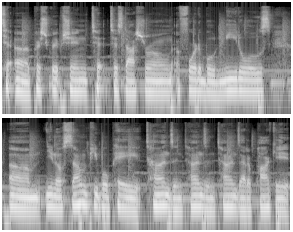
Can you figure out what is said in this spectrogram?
t- uh, prescription t- testosterone, affordable needles. Um, you know, some people pay tons and tons and tons out of pocket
